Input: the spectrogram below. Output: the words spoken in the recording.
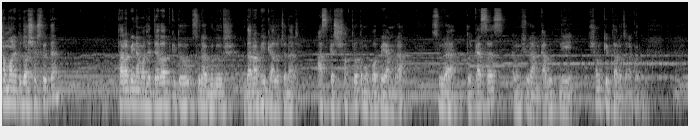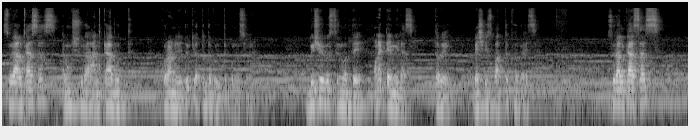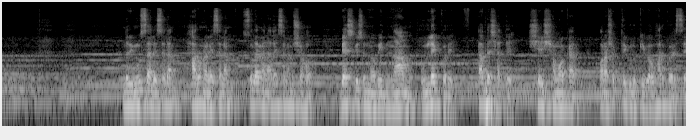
সম্মানিত দর্শক শ্রোতা, তারাবি নামাজে তেলাবকৃত সুরাগুলোর ধারাবাহিক আলোচনার আজকের সতেরোতম পর্বে আমরা সুরা আল কাসাস এবং সুরা আন কাবুত নিয়ে সংক্ষিপ্ত আলোচনা করব। সুরা আল কাসাস এবং সুরা আন কাবুত কোরআনের দুটি অত্যন্ত গুরুত্বপূর্ণ সুরা। বিষয়বস্তুর মধ্যে অনেকটাই মিল আছে, তবে বেশ কিছু পার্থক্য রয়েছে। সুরা আল কাসাস নবী মুসা আলাইসাল্লাম হারুন আলাইসাল্লাম সুলাইমান আলাইসাল্লাম সহ বেশ কিছু নবীর নাম উল্লেখ করে তাদের সাথে সেই সময়কার পরাশক্তিগুলো কি ব্যবহার করেছে।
